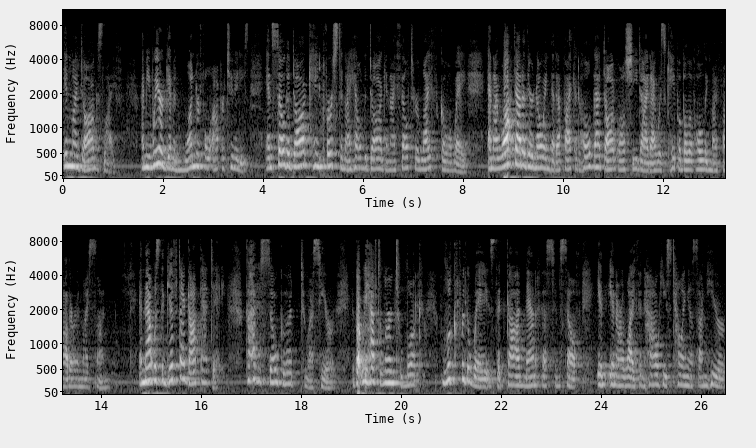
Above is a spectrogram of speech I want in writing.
in my dog's life. I mean, we are given wonderful opportunities. And so the dog came first, and I held the dog, and I felt her life go away. And I walked out of there knowing that if I could hold that dog while she died, I was capable of holding my father and my son. And that was the gift I got that day. God is so good to us here. But we have to learn to look. Look for the ways that God manifests himself in, in our life and how he's telling us, I'm here,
